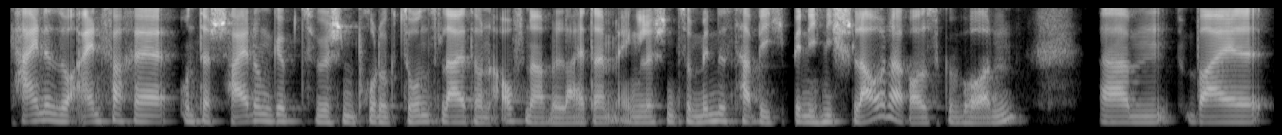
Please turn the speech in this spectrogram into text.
keine so einfache Unterscheidung gibt zwischen Produktionsleiter und Aufnahmeleiter im Englischen. Zumindest ich, bin ich nicht schlau daraus geworden, ähm, weil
